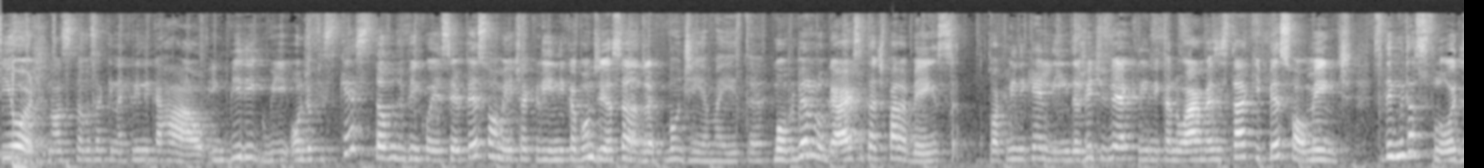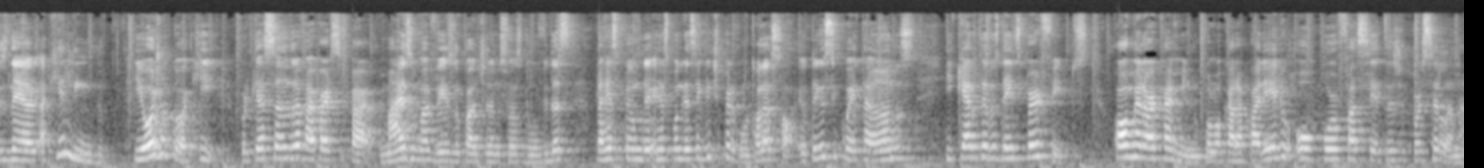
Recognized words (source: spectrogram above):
E hoje nós estamos aqui na Clínica Raal, em Birigui, onde eu fiz questão de vir conhecer pessoalmente a clínica. Bom dia, Sandra. Bom dia, Maíta. Bom, em primeiro lugar, você está de parabéns. Tua clínica é linda. A gente vê a clínica no ar, mas estar aqui pessoalmente, você tem muitas flores, né? Aqui é lindo. E hoje eu tô aqui porque a Sandra vai participar mais uma vez do quadro Tirando Suas Dúvidas para responder, responder a seguinte pergunta. Olha só, eu tenho 50 anos e quero ter os dentes perfeitos. Qual o melhor caminho? Colocar aparelho ou pôr facetas de porcelana?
